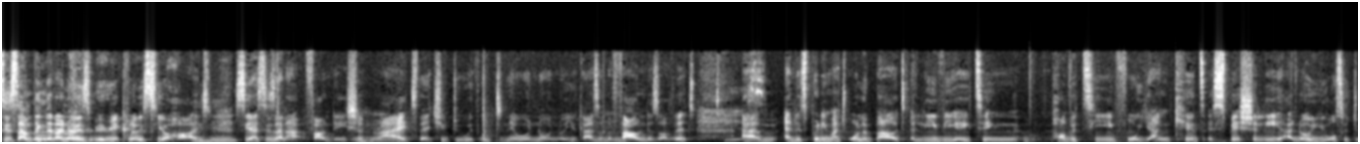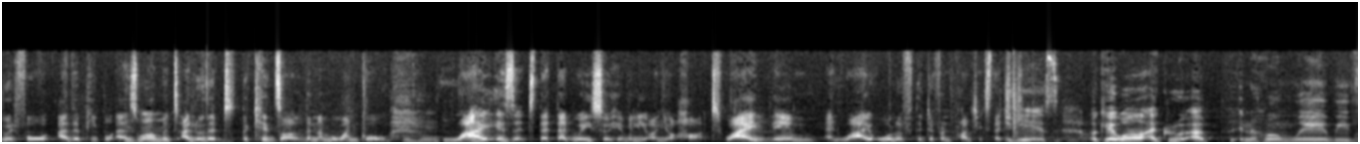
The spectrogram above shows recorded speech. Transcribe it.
to something that I know is very close to your heart. Mm-hmm. Siyasizana Foundation, mm-hmm. right? That you do with uDineo Nono. You guys mm-hmm. are the mm-hmm. founders of it. Yes. Um, and it's pretty much all about alleviating poverty for young kids, especially. I know you also do it for other people as well, mm-hmm. but I know that the kids are the number one goal. Mm-hmm. Why is it that that weighs so heavily on your heart? Why them and why all of the different projects that you do? Yes. Okay, well, I grew up in a home where we've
